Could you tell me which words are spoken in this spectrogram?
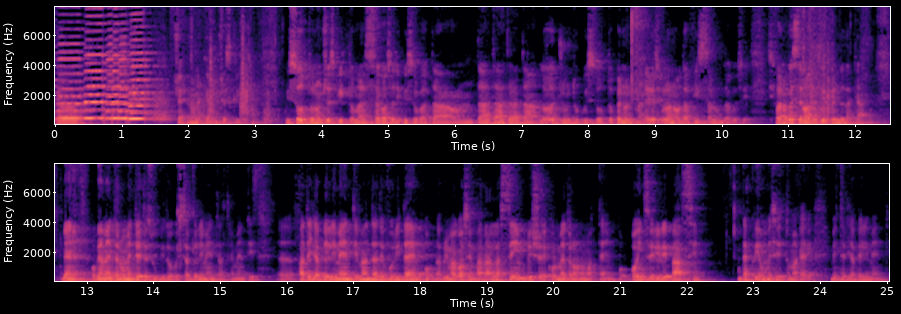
Ta. Cioè, non è che non c'è scritto. Qui sotto non c'è scritto, ma la stessa cosa di qui sopra, ta, ta, ta, ta, l'ho aggiunto qui sotto per non rimanere sulla nota fissa lunga così. Si fanno queste note e si riprende da capo. Bene, ovviamente non mettete subito questi abbellimenti, altrimenti eh, fate gli abbellimenti ma andate fuori tempo. La prima cosa è impararla semplice e col metronomo a tempo, poi inserire i bassi, da qui a un mesetto magari mettere gli abbellimenti.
